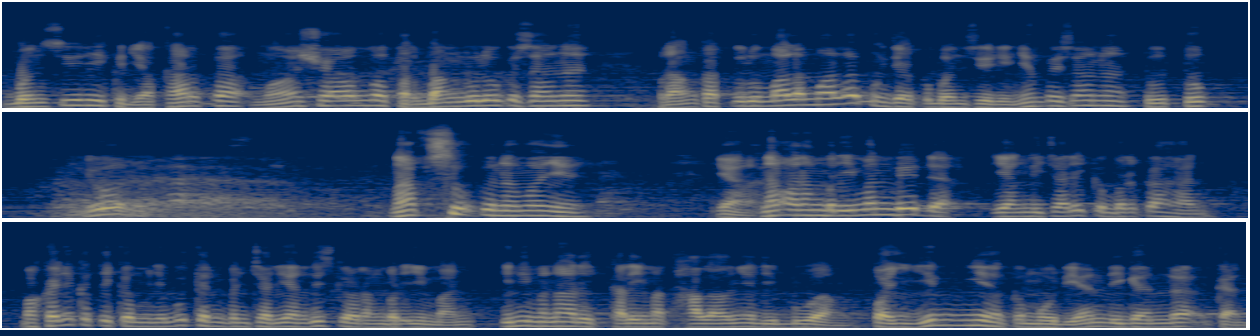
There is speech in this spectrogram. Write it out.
Kebon sirih ke Jakarta, masya Allah, terbang dulu ke sana, berangkat dulu malam-malam mengejar kebon sirih, nyampe sana, tutup, Nafsu itu namanya. Ya, nah orang beriman beda, yang dicari keberkahan. Makanya ketika menyebutkan pencarian rezeki orang beriman, ini menarik kalimat halalnya dibuang, tayyibnya kemudian digandakan.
